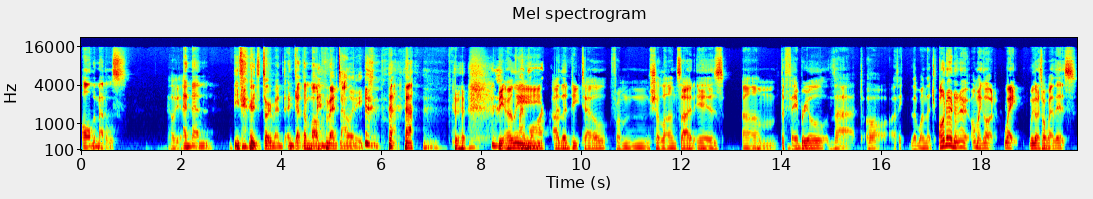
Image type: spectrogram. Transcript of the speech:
all the metals hell yeah. and then be very determined and get the mom mentality. the only other detail from Shallan's side is um the Fabrial that oh I think the one that oh no no no oh my god wait we got to talk about this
